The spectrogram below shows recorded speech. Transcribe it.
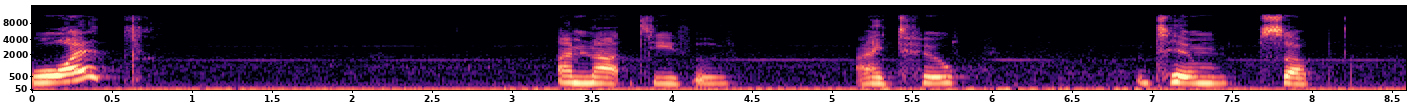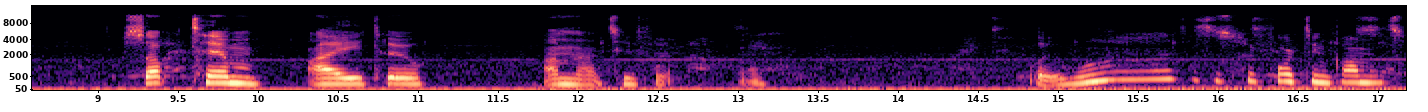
What? I'm not T-Food. I too. Tim, sup. Sup, Tim. I too. I'm not T-Food. Wait, what? This is 14 comments.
